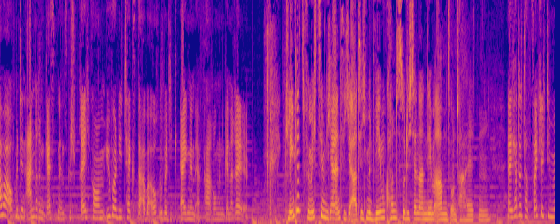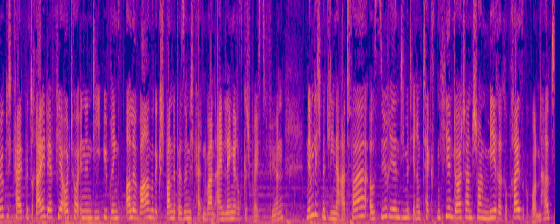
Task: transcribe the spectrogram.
aber auch mit den anderen Gästen ins Gespräch kommen, über die Texte, aber auch über die eigenen Erfahrungen generell. Klingt jetzt für mich ziemlich einzigartig. Mit wem konntest du dich denn an dem Abend unterhalten? Ich hatte tatsächlich die Möglichkeit, mit drei der vier AutorInnen, die übrigens alle wahnsinnig spannende Persönlichkeiten waren, ein längeres Gespräch zu führen. Nämlich mit Lina Atfa aus Syrien, die mit ihren Texten hier in Deutschland schon mehrere Preise gewonnen hat.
